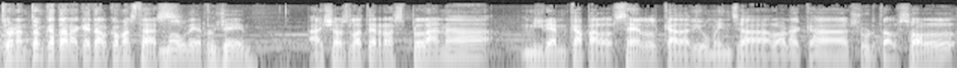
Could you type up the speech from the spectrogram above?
Joan Anton Català, què tal, com estàs? Molt bé, Roger. Això és la Terra es plana, mirem cap al cel cada diumenge a l'hora que surt el sol.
